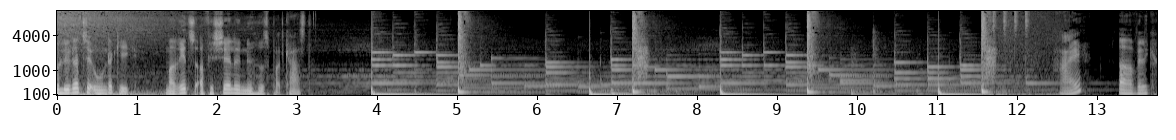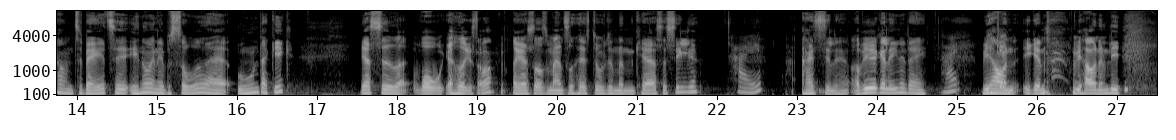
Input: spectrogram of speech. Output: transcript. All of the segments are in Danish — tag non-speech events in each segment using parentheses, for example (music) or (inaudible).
Du lytter til ugen, der gik. Marits officielle nyhedspodcast. Hej, og velkommen tilbage til endnu en episode af ugen, der gik. Jeg sidder, wow, jeg hedder Christoffer, og jeg sidder som altid her i studiet med den kære Cecilie. Hej. Hej Cecilie, og vi er ikke alene i dag. Hej. Vi har jo Igen. en, igen, (laughs) vi har jo nemlig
